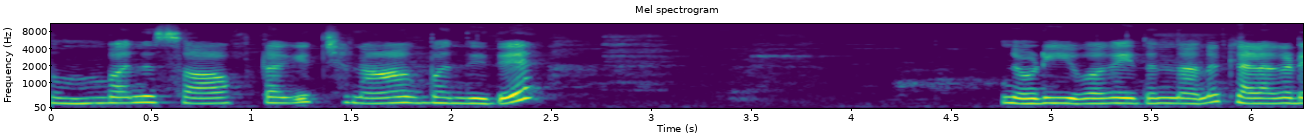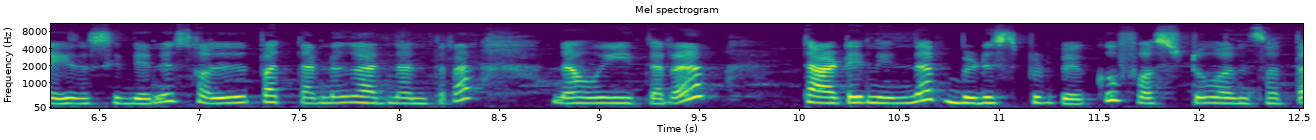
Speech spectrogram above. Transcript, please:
ತುಂಬಾ ಸಾಫ್ಟಾಗಿ ಚೆನ್ನಾಗಿ ಬಂದಿದೆ. ನೋಡಿ, ಇವಾಗ ಇದನ್ನು ನಾನು ಕೆಳಗಡೆ ಇರಿಸಿದ್ದೇನೆ. ಸ್ವಲ್ಪ ತಣ್ಣಗಾದ ನಂತರ ನಾವು ಈ ಥರ ತಾಟಿನಿಂದ ಬಿಡಿಸ್ಬಿಡ್ಬೇಕು ಫಸ್ಟು ಒಂದು ಸತ.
